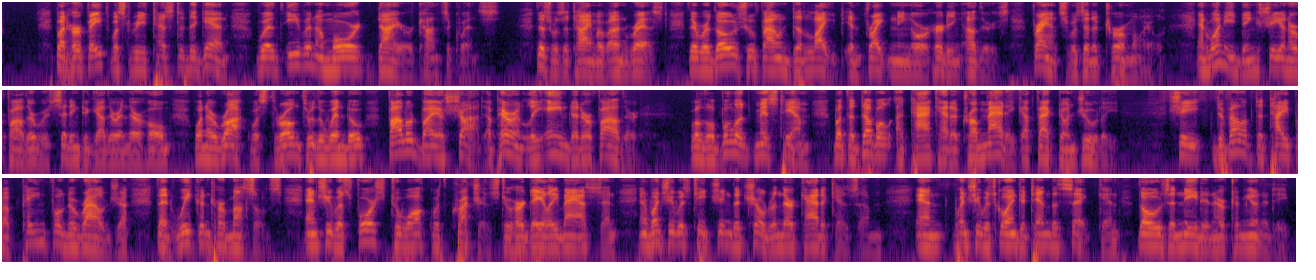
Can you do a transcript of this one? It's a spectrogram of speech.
But her faith was to be tested again with even a more dire consequence. This was a time of unrest. There were those who found delight in frightening or hurting others. France was in a turmoil. And one evening she and her father were sitting together in their home when a rock was thrown through the window, followed by a shot, apparently aimed at her father. Well, the bullet missed him, but the double attack had a traumatic effect on Julie she developed a type of painful neuralgia that weakened her muscles, and she was forced to walk with crutches to her daily mass and, and when she was teaching the children their catechism, and when she was going to tend the sick and those in need in her community.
